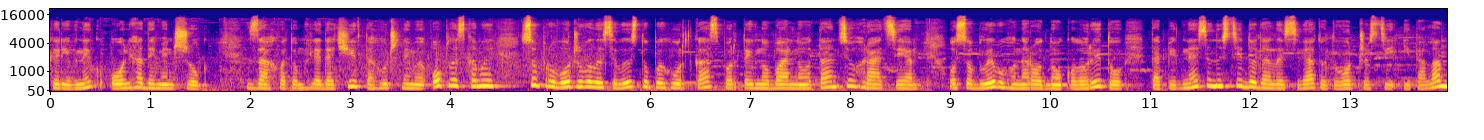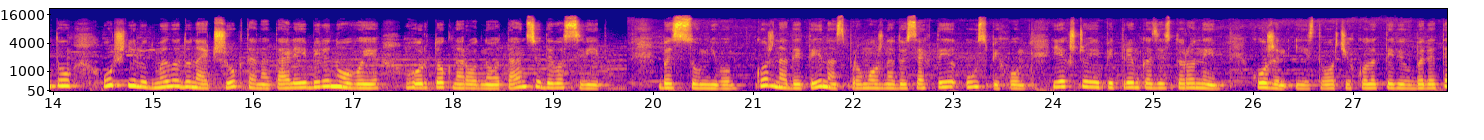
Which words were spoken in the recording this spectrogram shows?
керівник Ольга Дем'янчук. Захватом глядачів та гучними оплесками супроводжувалися виступи гуртка спортивно-бального танцю Грація, особливого народного колориту та піднесеності додали свято творчості і таланту учні Людмили Дунайчук та Наталії Білінової, гурток народного танцю Дивосвіт. Без сумніву, кожна дитина спроможна досягти успіху, якщо є підтримка зі сторони. Кожен із творчих колективів БДТ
